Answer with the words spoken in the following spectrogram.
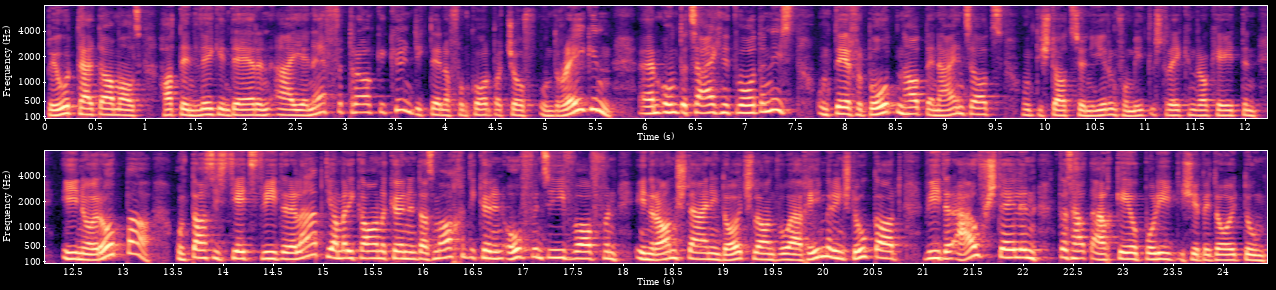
beurteilt damals, hat den legendären INF-Vertrag gekündigt, der noch von Gorbatschow und Reagan ähm, unterzeichnet worden ist und der verboten hat den Einsatz und die Stationierung von Mittelstreckenraketen in Europa. Und das ist jetzt wieder erlaubt. Die Amerikaner können das machen, die können Offensivwaffen in Rammstein in Deutschland, wo auch immer, in Stuttgart wieder aufstellen. Das hat auch geopolitische Bedeutung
